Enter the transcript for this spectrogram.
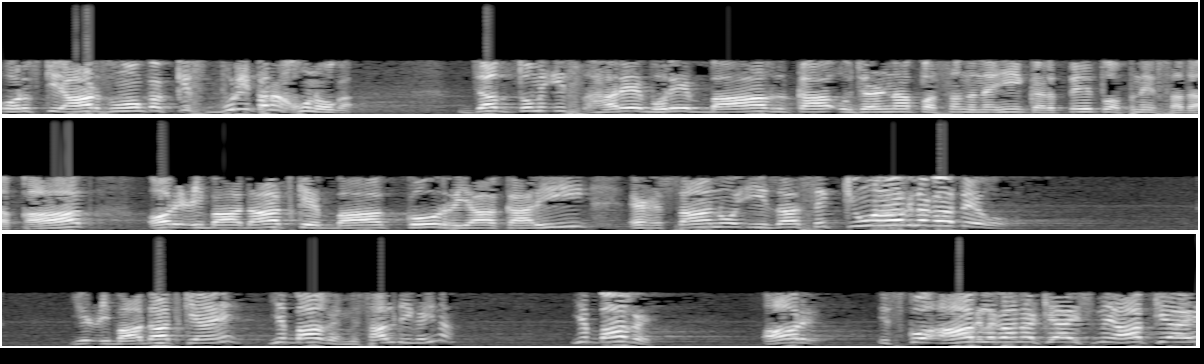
اور اس کی آرزوؤں کا کس بری طرح خون ہوگا؟ جب تم اس ہرے بھرے باغ کا اجڑنا پسند نہیں کرتے تو اپنے صدقات اور عبادات کے باغ کو ریاکاری، احسان و ایزا سے کیوں آگ لگاتے ہو؟ یہ عبادات کیا ہیں؟ یہ باغ ہے، مثال دی گئی نا۔ یہ باغ ہے۔ اور اس کو آگ لگانا کیا ہے؟ اس میں آگ کیا ہے؟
